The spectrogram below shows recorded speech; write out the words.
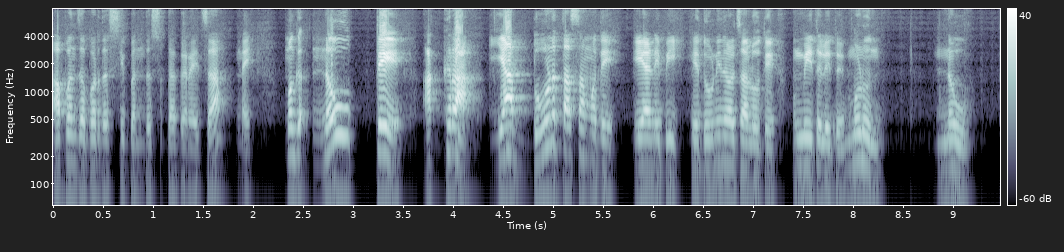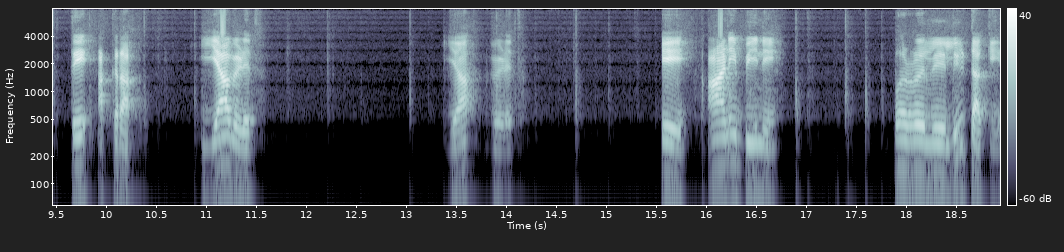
आपण जबरदस्ती बंद सुद्धा करायचा नाही. मग नऊ ते अकरा या दोन तासामध्ये ए आणि बी हे दोन्ही नळ चालू होते. मी इथं लिहितोय. म्हणून नऊ ते अकरा या वेळेत या वेळेत ए आणि बी ने भरलेली टाकी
